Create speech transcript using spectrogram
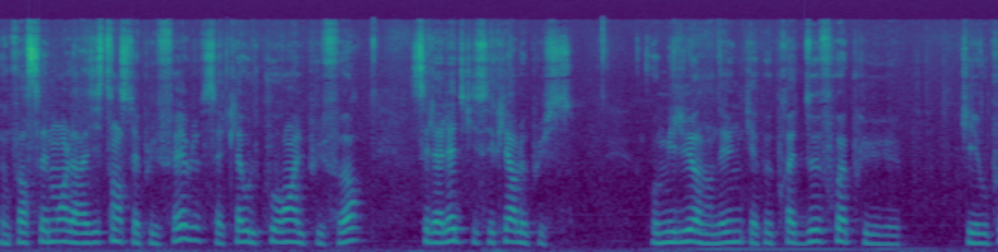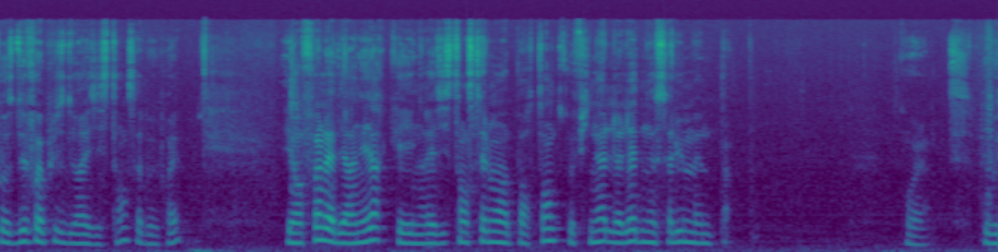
Donc forcément, la résistance la plus faible, c'est là où le courant est le plus fort, c'est la LED qui s'éclaire le plus. Au milieu, on en a une qui est à peu près deux fois plus... qui oppose deux fois plus de résistance, à peu près. Et enfin, la dernière, qui a une résistance tellement importante qu'au final, la LED ne s'allume même pas. Voilà, vous,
